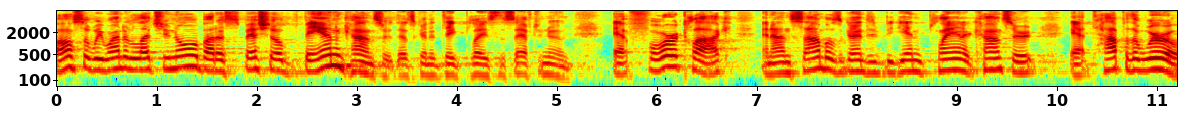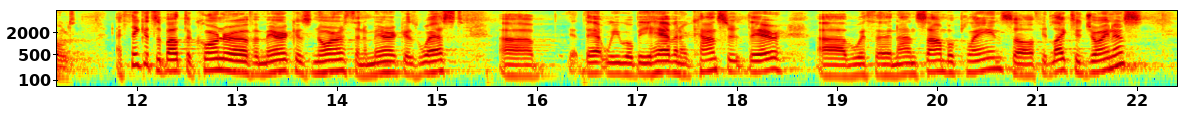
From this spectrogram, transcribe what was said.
Also, we wanted to let you know about a special band concert that's going to take place this afternoon. At 4 o'clock, an ensemble is going to begin playing a concert at Top of the World. I think it's about the corner of Americus North and Americus West. Uh, that we will be having a concert there uh, with an ensemble playing. So if you'd like to join us,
